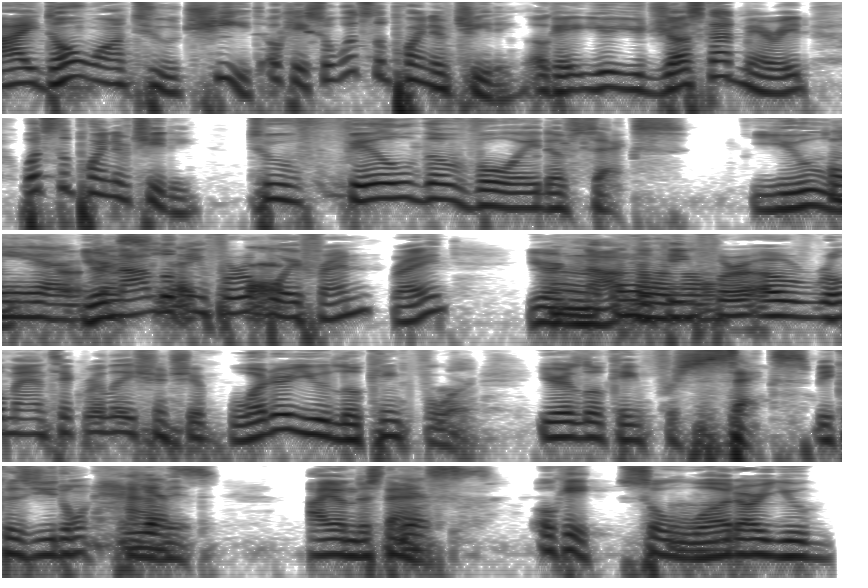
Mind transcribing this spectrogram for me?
I don't want to cheat. Okay, so what's the point of cheating? Okay, you you just got married. What's the point of cheating? To fill the void of sex. You Yeah, you're not looking like for a boyfriend, right? You're Mm, not no, looking no. for a romantic relationship. What are you looking for? You're looking for sex because you don't have Yes. it. I understand. Yes. Okay, so Mm. what are you?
